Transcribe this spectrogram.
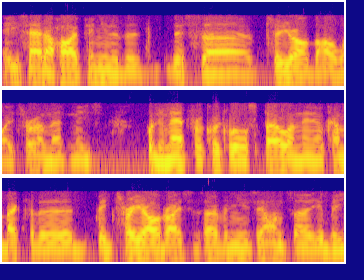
he's had a high opinion of the, this uh, two year old the whole way through, and that. And he's putting him out for a quick little spell, and then he'll come back for the big three year old races over in New Zealand. So he'll be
